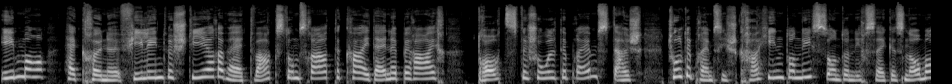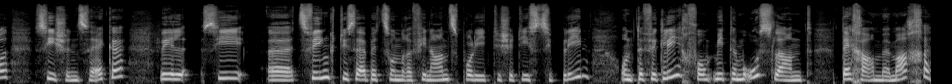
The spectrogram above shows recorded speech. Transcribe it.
immer hat können viel investieren Man hat Wachstumsraten in diesen Bereich trotz der Schuldenbremse. Das ist, die Schuldenbremse ist kein Hindernis, sondern ich sage es nochmal, sie ist ein Segen, weil sie äh, zwingt uns eben zu einer finanzpolitischen Disziplin. Und der Vergleich von, mit dem Ausland, den kann man machen.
